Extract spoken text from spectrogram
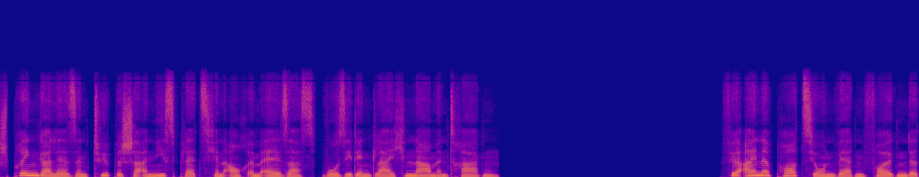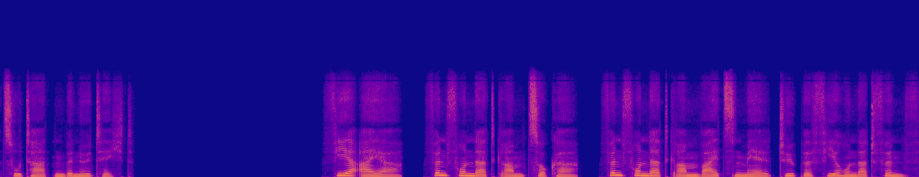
Springalle sind typische Anisplätzchen auch im Elsass, wo sie den gleichen Namen tragen. Für eine Portion werden folgende Zutaten benötigt. 4 Eier, 500 Gramm Zucker, 500 Gramm Weizenmehl Type 405,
